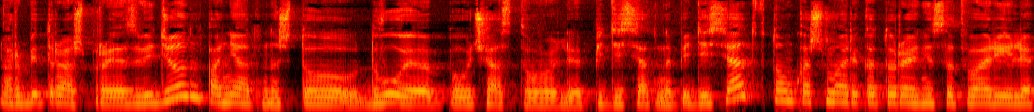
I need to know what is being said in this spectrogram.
арбитраж произведен. Понятно, что двое поучаствовали 50 на 50 в том кошмаре, который они сотворили.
